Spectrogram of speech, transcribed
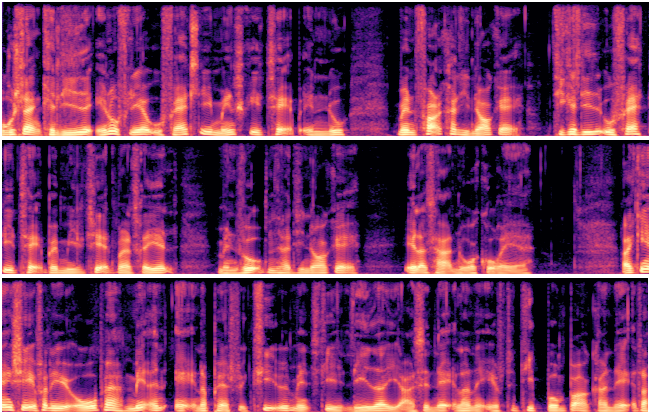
Rusland kan lide endnu flere ufattelige menneskelige tab end nu, men folk har de nok af. De kan lide ufattelige tab af militært materiel, men våben har de nok af, ellers har Nordkorea. Regeringscheferne i Europa mere end aner perspektivet, mens de leder i arsenalerne efter de bomber og granater,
